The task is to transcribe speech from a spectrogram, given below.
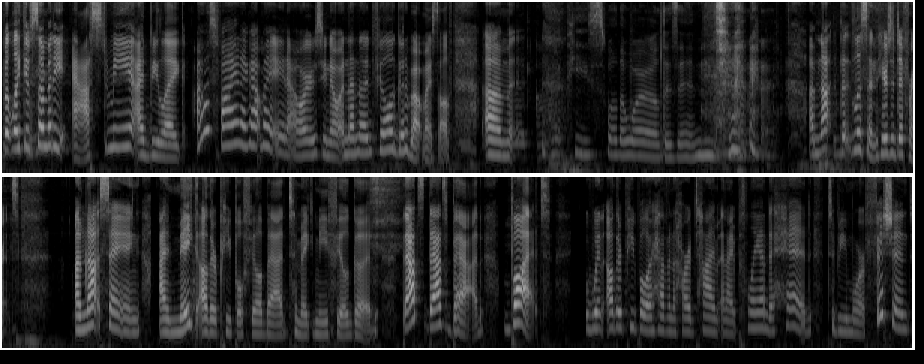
But like if somebody asked me, I'd be like, I was fine. I got my eight hours, you know, and then I'd feel all good about myself. Um, I'm at peace while the world is in. I'm not. But listen, here's a difference. I'm not saying I make other people feel bad to make me feel good. That's that's bad. But when other people are having a hard time and I planned ahead to be more efficient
